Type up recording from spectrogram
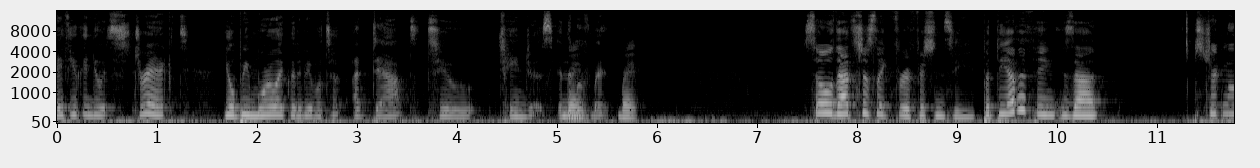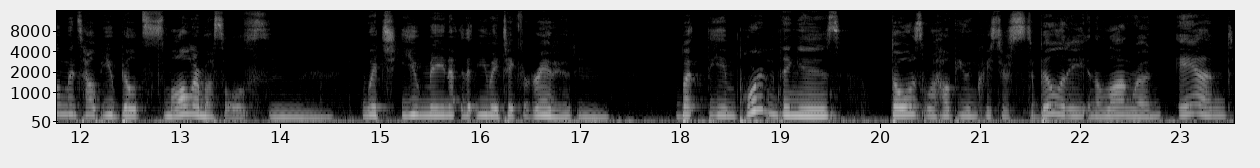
If you can do it strict, you'll be more likely to be able to adapt to changes in the Right. movement. Right. So that's just like for efficiency. But the other thing is that strict movements help you build smaller muscles, Mm. which you may not that you may take for granted. Mm. But the important thing is those will help you increase your stability in the long run and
